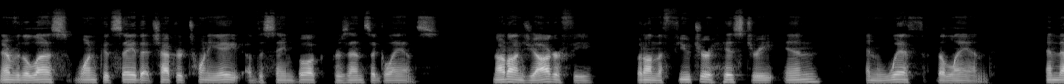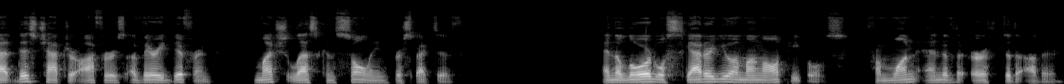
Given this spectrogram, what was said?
Nevertheless, one could say that chapter 28 of the same book presents a glance, not on geography, but on the future history in and with the land, and that this chapter offers a very different, much less consoling perspective. And the Lord will scatter you among all peoples, from one end of the earth to the other.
